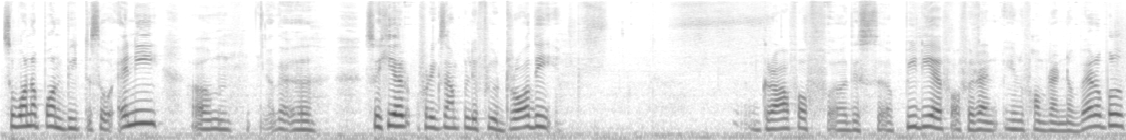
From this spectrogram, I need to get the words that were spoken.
So, 1 upon beta. So, any um, uh, so here for example, if you draw the graph of uh, this uh, PDF of a ran uniform random variable,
